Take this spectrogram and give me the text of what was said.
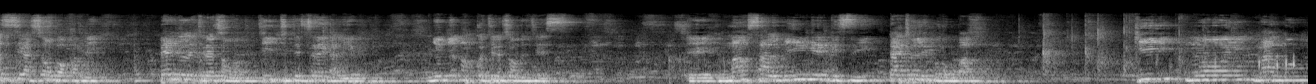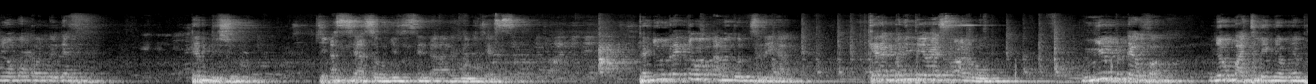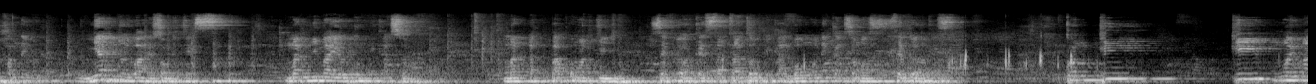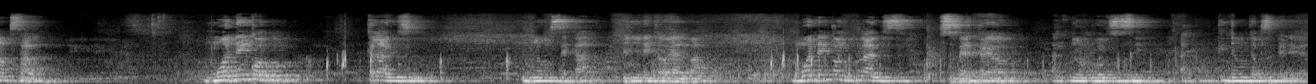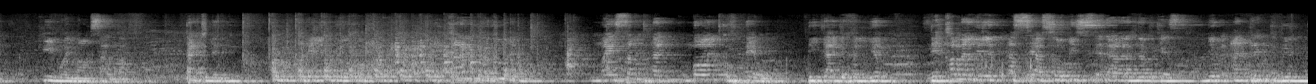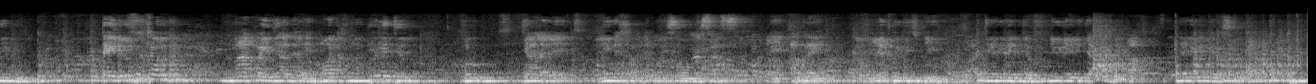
association boo xam ne benn la ci région ci unité Sénégal yëpp ñun ñu am ko ci région de Thiès maam Sall mii ngeen gis ni tàccu li ko bu baax kii mooy maam moom ñoo bokkoon di def thème du jour ci association musicien de la région de Thiès te ñun rek ñoo ko amagoon Sénégal keroog ba ñu teewee soxna moom ñëpp teew fa ñoom bàcc li ñoom ñëpp xam nañu ñaar ñooy waa région de Thiès man mi maa yor communication man ak Pape Omar Diédhiou chef d'orchestre central tropical boobu moo nekk ak sama chef d'orchestre kii mooy Maam Sall moo nekkoon clavis ñoom Seka bi ñu nekk Royal Bank moo nekkoon clavis Super Kayor ak ñoom Paul Cissé ak ñoom Jam Seka Jagal kii mooy Maam Sall Ba tàcc leen ne leen ñoo ko xarit ko may sant nag mboolem ko fi teew di jaajëfal ñëpp di xamal ne leen association bi c'est dans la région de Thiès ñu ngi en train de gën a déglu tey lu fi xew nag maa koy jàllale moo tax ma teel a jël pour jàllale li nga xam ne mooy sama message et après lépp ngi ci biir jërë ngeen jëf ñu ngi leen di jàpp bu baax jërë ngeen jëf sama kanam.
